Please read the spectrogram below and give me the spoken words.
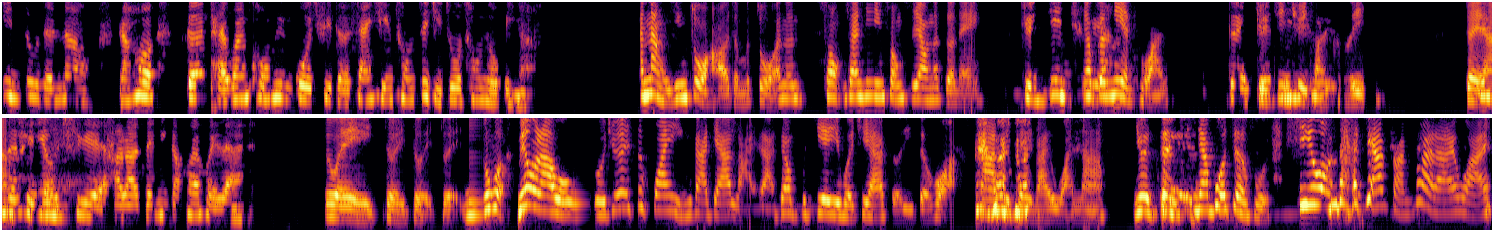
印度的馕，然后跟台湾空运过去的三星葱自己做葱油饼啊。啊，馕已经做好了，怎么做？那葱三星葱是要那个呢？卷进去，要跟面团，对，卷进去才可以。对呀，真的很有趣。好了，等你赶快回来。对对对对，如果没有啦，我我觉得是欢迎大家来啦。只要不介意回去家隔离的话，那是可以来玩呐。因为政新加坡政府希望大家赶快来玩。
